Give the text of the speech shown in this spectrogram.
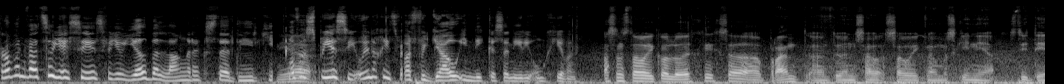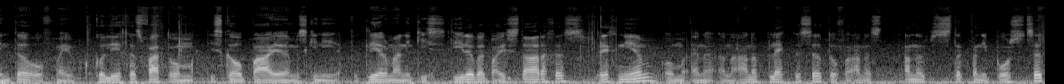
Robin, wat sou jy sê is vir jou heel belangrikste diertjie Nee. of 'n spesies, enigiets wat vir jou uniek is in hierdie omgewing? As ons nou ekologiese brand uh, doen sou sou ek nou miskien ja studente of my kollegas vat om die skilpaaie, miskien die verkleermannetjies, diere wat baie stadig is, wegneem om in 'n 'n ander plek te sit of 'n ander ander stuk van die bos sit.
